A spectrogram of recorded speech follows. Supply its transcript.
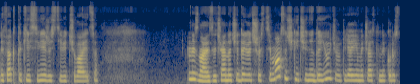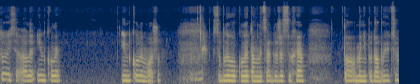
Ефект такий свіжості відчувається. Не знаю, звичайно, чи дають щось ці масочки, чи не дають. От я їми часто не користуюся, але інколи, інколи можу. Особливо, коли там лице дуже сухе, то мені подобаються.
